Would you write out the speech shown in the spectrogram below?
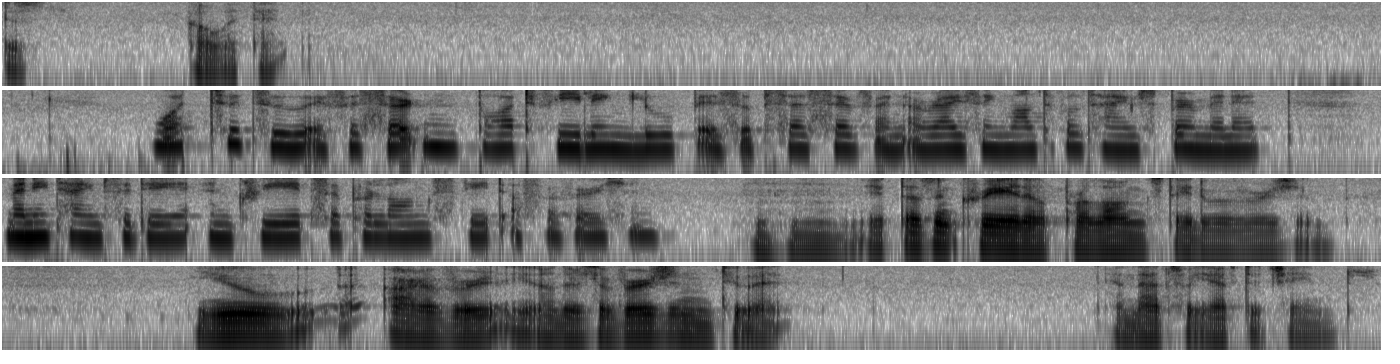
Just go with it. What to do if a certain thought feeling loop is obsessive and arising multiple times per minute, many times a day, and creates a prolonged state of aversion? Mm-hmm. It doesn't create a prolonged state of aversion. You are aver- you know, there's aversion to it. And that's what you have to change.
